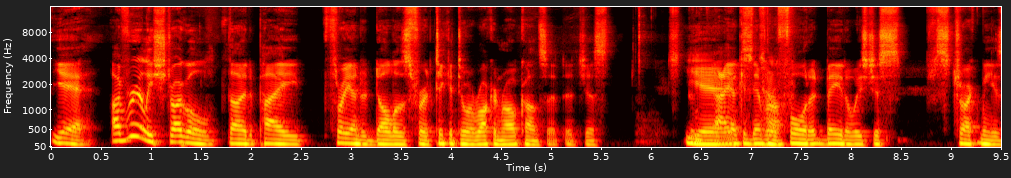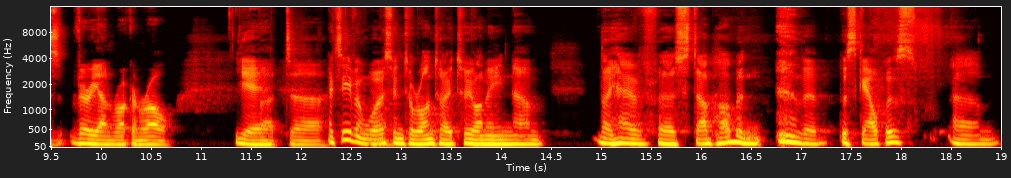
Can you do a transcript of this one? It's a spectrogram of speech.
yeah, I've really struggled though to pay three hundred dollars for a ticket to a rock and roll concert. It just Yeah, a, I could never tough. afford it. B, it always just struck me as very un rock and roll. Yeah, But uh, It's even worse in Toronto too. I mean, um, they have uh, StubHub and the the scalpers. Um,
